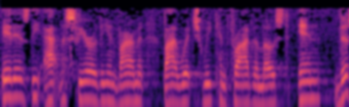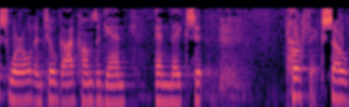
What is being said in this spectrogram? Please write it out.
It is the atmosphere or the environment by which we can thrive the most in this world until God comes again and makes it perfect. So,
